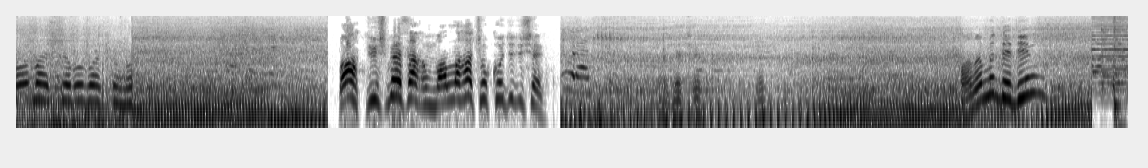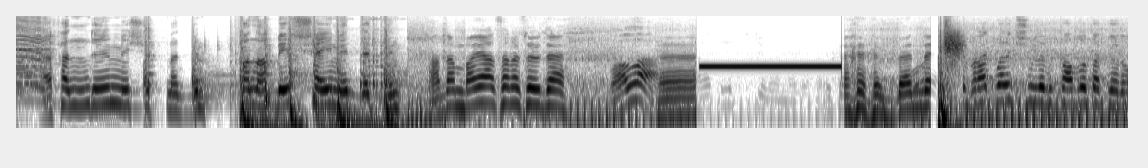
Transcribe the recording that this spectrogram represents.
O başka bu başka. Bak düşme sakın. Vallahi çok kötü düşer. Bana mı dedin? Efendim işitmedim. Bana bir şey mi dedin? Adam bayağı sana sövdü. Valla. Ee, ben de Bırakmadı ki şurada bir kablo takıyordum.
